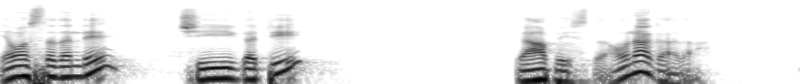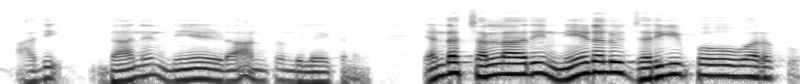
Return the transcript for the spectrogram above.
ఏమొస్తుందండి? చీకటి వ్యాపిస్తుంది. అవునా కాదా? అది దాన్ని నీడ అంటుంది లేఖనం. ఎండ చల్లారి నీడలు జరిగిపో వరకు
